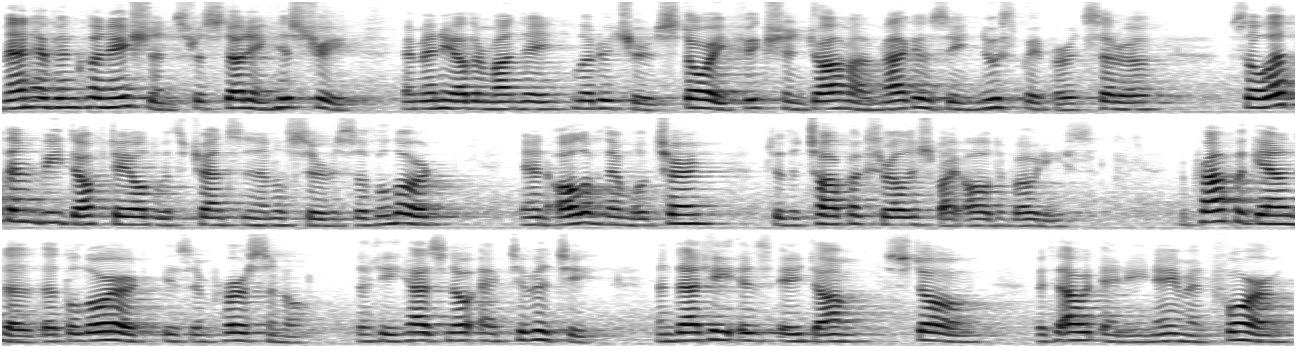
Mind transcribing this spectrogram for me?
Men have inclinations for studying history and many other mundane literatures, story, fiction, drama, magazine, newspaper, etc. So let them be dovetailed with transcendental service of the Lord and all of them will turn to the topics relished by all devotees. The propaganda that the Lord is impersonal, that he has no activity, and that he is a dumb stone without any name and form,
